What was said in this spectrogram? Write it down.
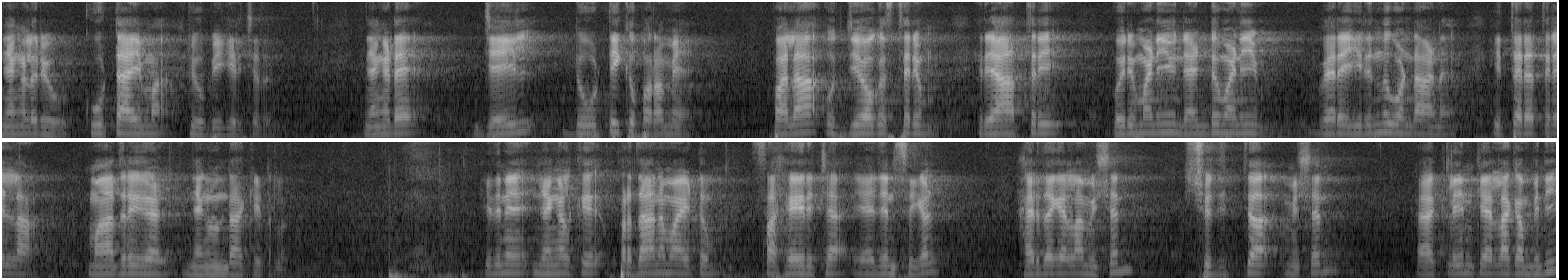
ഞങ്ങളൊരു കൂട്ടായ്മ രൂപീകരിച്ചത്. ഞങ്ങളുടെ ജയിൽ ഡ്യൂട്ടിക്ക് പുറമെ പല ഉദ്യോഗസ്ഥരും രാത്രി ഒരു മണിയും രണ്ട് മണിയും വരെ ഇരുന്നു കൊണ്ടാണ് ഇത്തരത്തിലുള്ള മാതൃകകൾ ഞങ്ങൾ ഉണ്ടാക്കിയിട്ടുള്ളത് ഇതിന് ഞങ്ങൾക്ക് പ്രധാനമായിട്ടും സഹകരിച്ച ഏജൻസികൾ Haritha Kerala mission Suchitwa mission clean Kerala company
